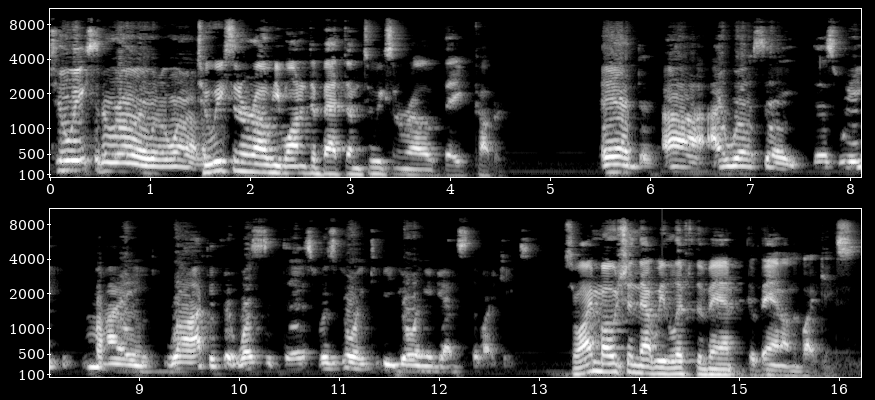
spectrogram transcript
Two weeks in a row, I would have Two weeks in a row, he wanted to bet them. Two weeks in a row, they covered. And uh, I will say, this week, my lock, if it wasn't this, was going to be going against the Vikings. So I motion that we lift the ban the ban on the Vikings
